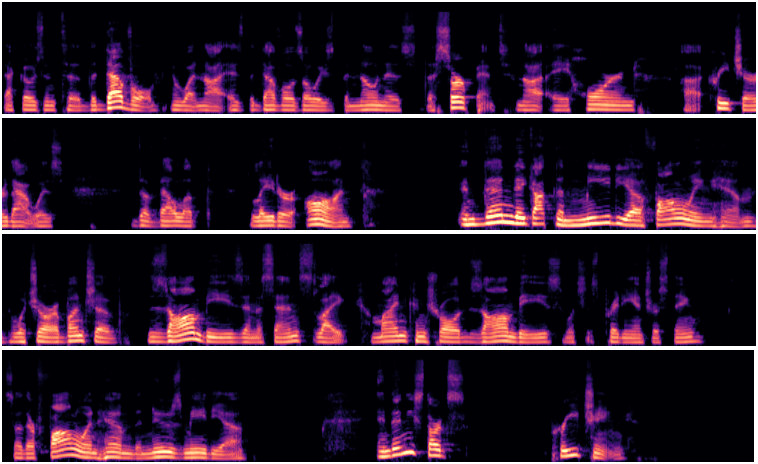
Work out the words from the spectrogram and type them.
that goes into the devil and whatnot. As the devil has always been known as the serpent, not a horned uh, creature that was developed later on. And then they got the media following him, which are a bunch of zombies in a sense, like mind controlled zombies, which is pretty interesting. So they're following him, the news media. And then he starts preaching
